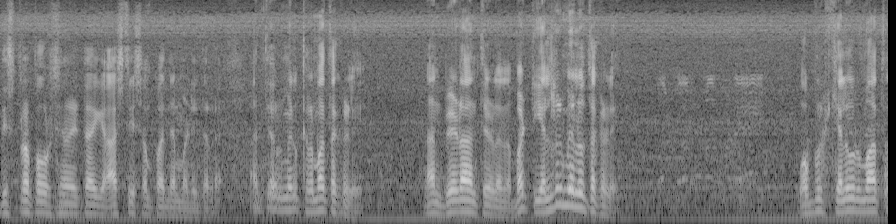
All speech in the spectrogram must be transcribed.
ಡಿಸ್ಪ್ರಪೋರ್ಷನೇಟ್ ಆಗಿ ಆಸ್ತಿ ಸಂಪಾದನೆ ಮಾಡಿದ್ದಾರೆ ಅಂತೇವ್ರ ಮೇಲೆ ಕ್ರಮ ತಗೊಳ್ಳಿ. ನಾನು ಬೇಡ ಅಂತ ಹೇಳಲ್ಲ ಬಟ್ ಎಲ್ಲರ ಮೇಲೂ ತಗೊಳ್ಳಿ. ಒಬ್ರು ಕೆಲವ್ರು ಮಾತ್ರ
